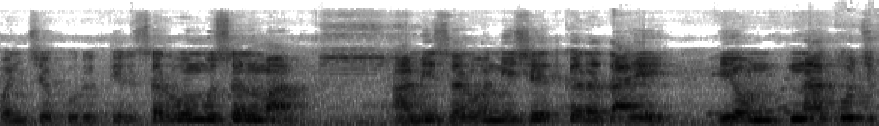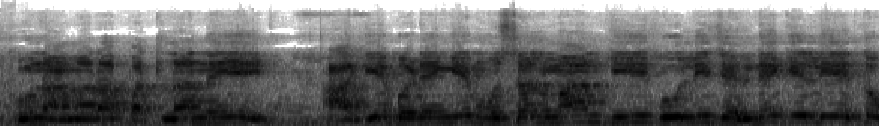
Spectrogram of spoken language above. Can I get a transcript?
पंचकुरीतील सर्व मुसलमान आम्ही सर्व निषेध करत आहे. एवढना कुछ खून हमारा पतला नहीं आगे बढ़ेंगे मुसलमान की गोली झेलने के लिए तो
